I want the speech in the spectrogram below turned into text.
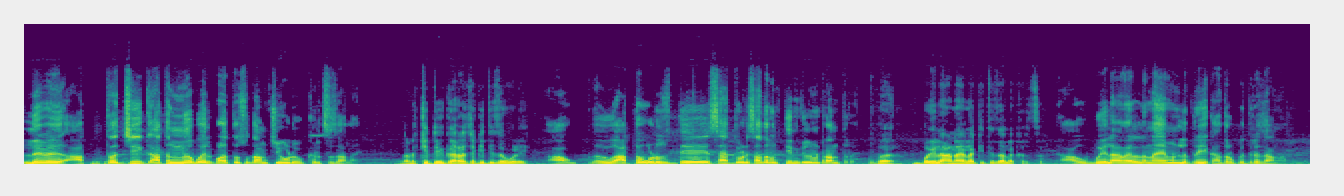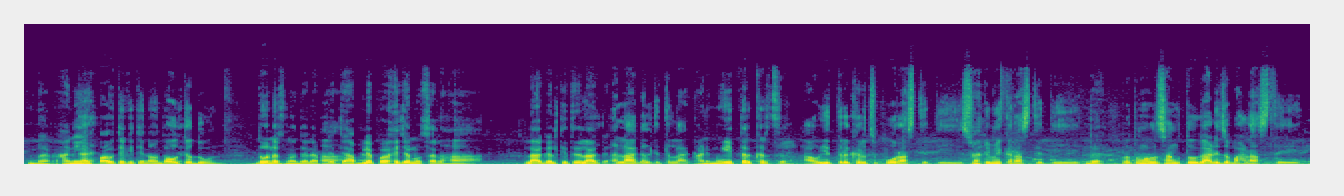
लय आत्ताची आता न बैल पाळता सुद्धा आमची एवढं खर्च झालाय. आणि किती घराच्या किती जवळ आहे? आव- आता ओढून ते सातवडे साधारण तीन किलोमीटर अंतर आहे. बरं. बैल आणायला किती झाला खर्च? अहो बैल आणायला नाही म्हणलं तरी एक हजार रुपये तरी जाणार. बरं. आणि पावते किती नोंदवल्या? पावत्या दोन. दोनच नोंदवल्या आपल्या. त्या आपल्या प- ह्याच्यानुसार हा. लागल तिथे लागल. लागल तिथं लागल. आणि मग इतर खर्च? अहो इतर खर्च पोर असते ती सुट्टी मेकर असते ती. बरं. परत तुम्हाला सांगतो गाडीचं भाडं असते.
